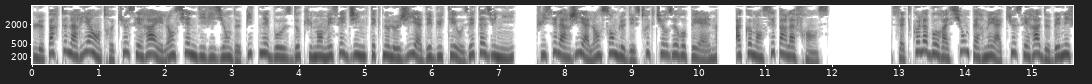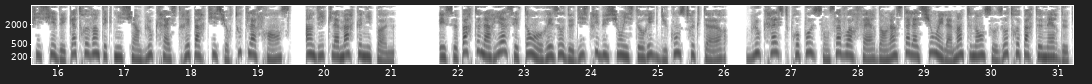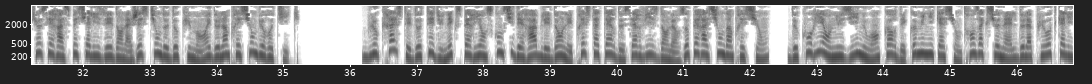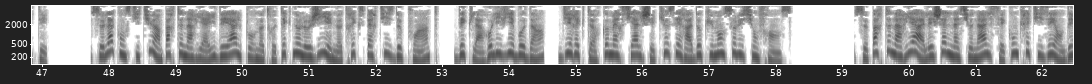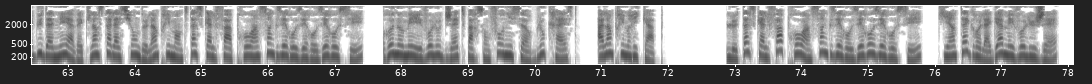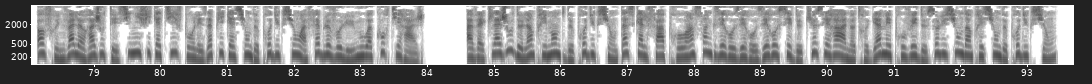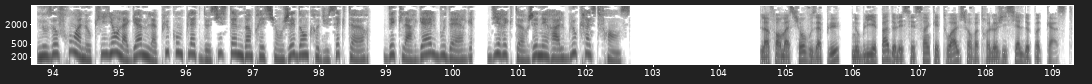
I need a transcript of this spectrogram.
Le partenariat entre Kyocera et l'ancienne division de Pitney Bowes Document Messaging Technology a débuté aux États-Unis, puis s'élargit à l'ensemble des structures européennes, à commencer par la France. Cette collaboration permet à Kyocera de bénéficier des 80 techniciens Bluecrest répartis sur toute la France, indique la marque Nippon. Et ce partenariat s'étend au réseau de distribution historique du constructeur, Bluecrest propose son savoir-faire dans l'installation et la maintenance aux autres partenaires de Kyocera spécialisés dans la gestion de documents et de l'impression bureautique. Bluecrest est doté d'une expérience considérable aidant les prestataires de services dans leurs opérations d'impression, de courrier en usine ou encore des communications transactionnelles de la plus haute qualité. Cela constitue un partenariat idéal pour notre technologie et notre expertise de pointe, déclare Olivier Baudin, directeur commercial chez Kyocera Documents Solutions France. Ce partenariat à l'échelle nationale s'est concrétisé en début d'année avec l'installation de l'imprimante Tascalfa Pro 15000C, renommée EvoluJet par son fournisseur Bluecrest, à l'imprimerie Cap. Le Tascalfa Pro 15000C, qui intègre la gamme EvoluJet, offre une valeur ajoutée significative pour les applications de production à faible volume ou à court tirage. Avec l'ajout de l'imprimante de production Tascalfa Pro 15000C de Kyocera à notre gamme éprouvée de solutions d'impression de production, nous offrons à nos clients la gamme la plus complète de systèmes d'impression jet d'encre du secteur, déclare Gaël Boudergue, directeur général Bluecrest France. L'information vous a plu, n'oubliez pas de laisser 5 étoiles sur votre logiciel de podcast.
